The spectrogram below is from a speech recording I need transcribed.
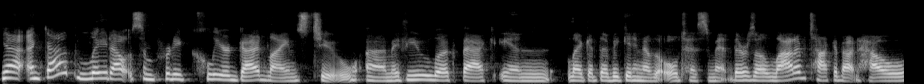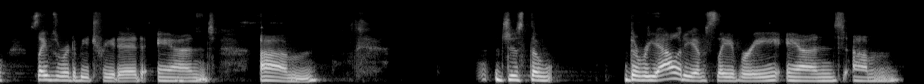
Yeah, and God laid out some pretty clear guidelines too. Um, if you look back in, like at the beginning of the Old Testament, there's a lot of talk about how slaves were to be treated and um, just the the reality of slavery and um,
